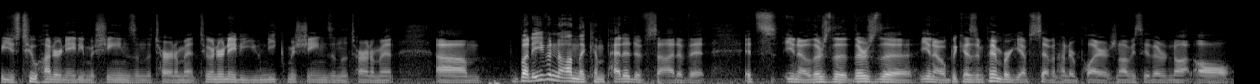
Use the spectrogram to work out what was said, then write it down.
We use 280 machines in the tournament, 280 unique machines in the tournament. Um, but even on the competitive side of it, it's you know there's the there's the you know because in Pinburgh you have 700 players and obviously they're not all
